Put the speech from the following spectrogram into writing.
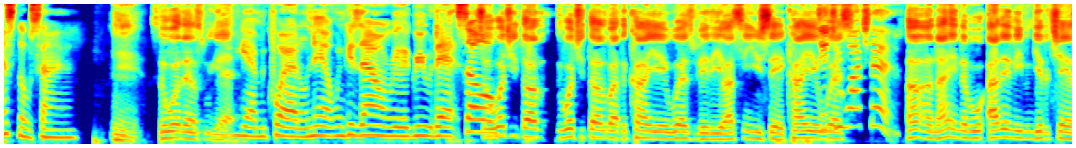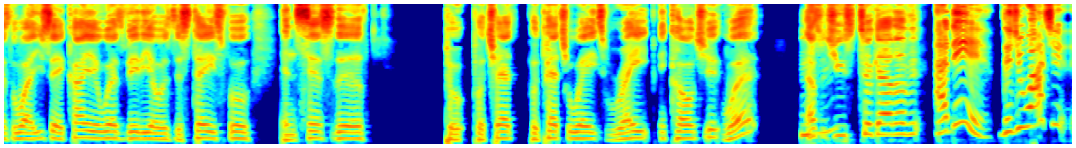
That's no sign. Yeah. So what else we got? You got me quiet on that one because I don't really agree with that. So, So what you thought what you thought about the Kanye West video? I seen you said Kanye did West you watch that? Uh-uh, I ain't never I didn't even get a chance to watch. You said Kanye West video is distasteful, insensitive, per- perpetuates rape and culture. What? That's what you took out of it? I did. Did you watch it?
